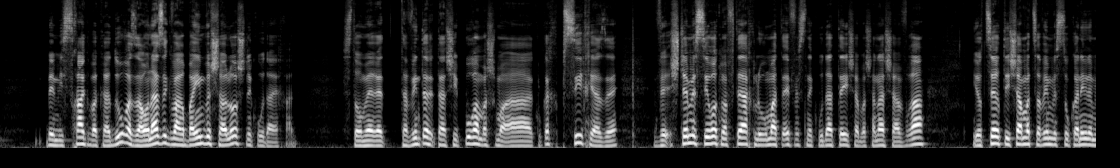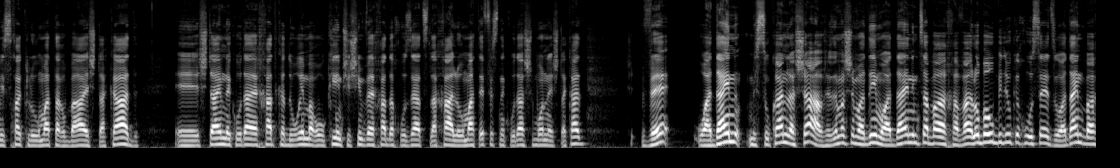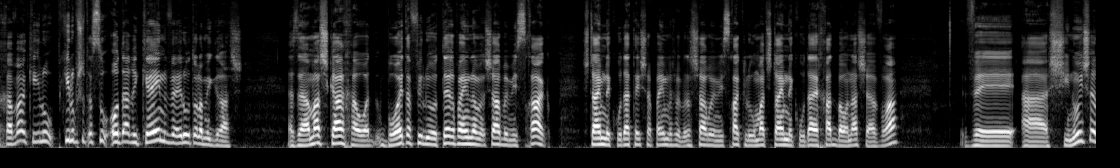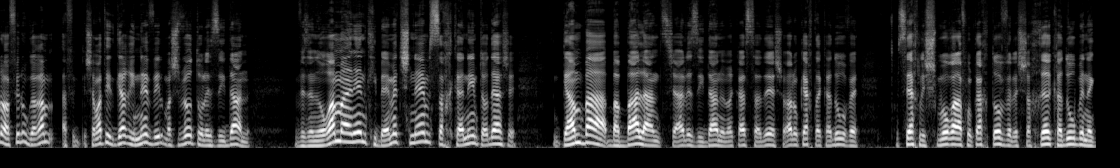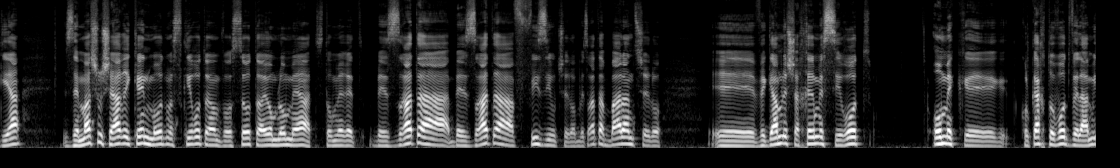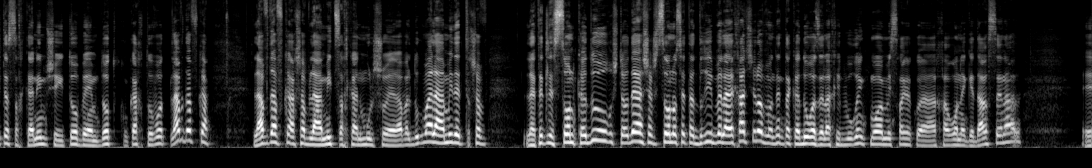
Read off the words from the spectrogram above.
במשחק בכדור, אז העונה זה כבר 43.1. זאת אומרת, תבין את השיפור המשמע... הכל כך פסיכי הזה, ושתי מסירות מפתח לעומת 0.9 בשנה שעברה, יוצר תשעה מצבים מסוכנים למשחק לעומת ארבעה אשתקד, 2.1 כדורים ארוכים, 61 אחוזי הצלחה, לעומת 0.8 אשתקד, והוא עדיין מסוכן לשער, שזה מה שמדהים, הוא עדיין נמצא ברחבה, לא ברור בדיוק איך הוא עושה את זה, הוא עדיין ברחבה, כאילו, כאילו פשוט עשו עוד ארי קיין והעלו אותו למגרש. אז זה ממש ככה, הוא בועט אפילו יותר פעמים לשער במשחק, 2.9 פעמים לשער במשחק, לעומת 2.1 בעונה שעברה. והשינוי שלו אפילו גרם, שמעתי את גארי נביל, משווה אותו לזידן. וזה נורא מעניין, כי באמת שניהם שחקנים, אתה יודע שגם בבלנס שהיה לזידן במרכז שדה, שהוא היה לוקח את הכדור ומצליח לשמור עליו כל כך טוב ולשחרר כדור בנגיעה, זה משהו שארי קיין מאוד מזכיר אותו היום ועושה אותו היום לא מעט. זאת אומרת, בעזרת, ה, בעזרת הפיזיות שלו, בעזרת הבלנס שלו, אה, וגם לשחרר מסירות עומק אה, כל כך טובות ולהעמיד את השחקנים שאיתו בעמדות כל כך טובות, לאו דווקא לאו דווקא עכשיו להעמיד שחקן מול שוער, אבל דוגמה להעמיד את עכשיו, לתת לסון כדור, שאתה יודע שסון עושה את הדריבל האחד שלו ונותן את הכדור הזה לחיבורים, כמו המשחק האחרון נגד ארסנל. אה,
